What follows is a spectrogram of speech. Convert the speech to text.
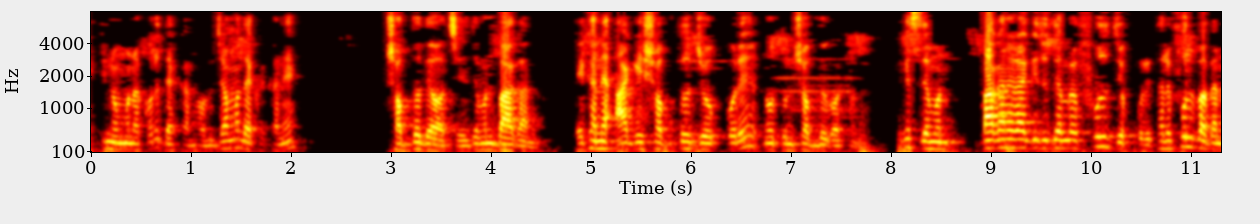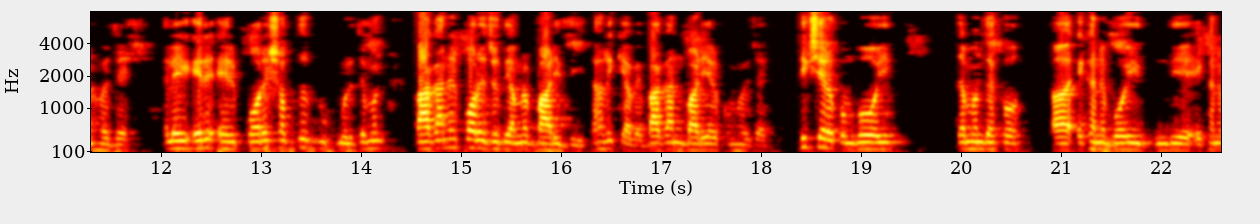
একটি নমুনা করে দেখানো হলো। যেমন দেখো এখানে শব্দ দেওয়া আছে, যেমন বাগান। এখানে আগে শব্দ যোগ করে নতুন শব্দ গঠন। ঠিক আছে? যেমন বাগানের আগে যদি আমরা ফুল যোগ করি, তাহলে ফুল বাগান হয়ে যায়। তাহলে এর এর পরে শব্দ যেমন বাগানের পরে যদি আমরা বাড়ি দিই, তাহলে কি হবে? বাগান, বাড়ি এরকম হয়ে যায়। ঠিক সেরকম বই। যেমন দেখো এখানে বই দিয়ে এখানে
